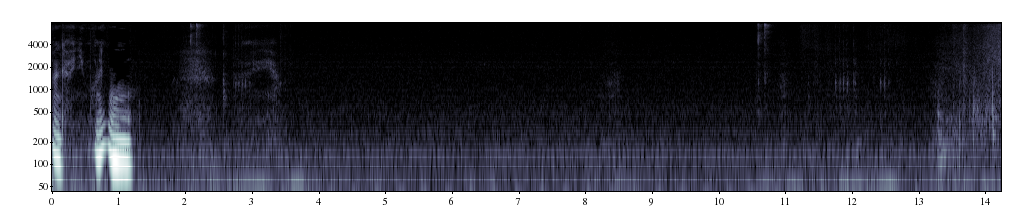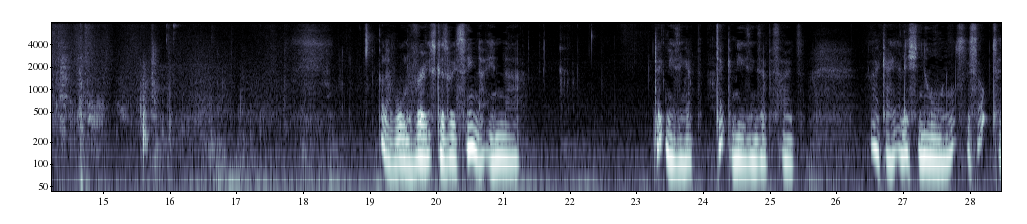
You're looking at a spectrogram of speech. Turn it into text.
Okay, mnemonic wall. Got have Wall of Roots because we've seen that in uh, Deck ep- Deck Musings episodes. Okay, Elesh Norn, what's this up to?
